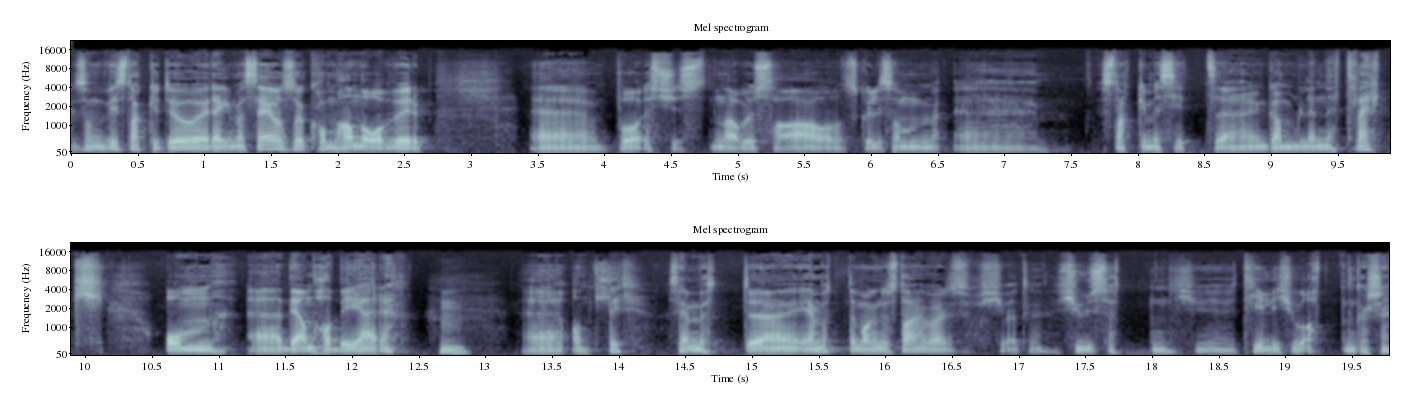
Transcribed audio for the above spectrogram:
liksom, vi snakket jo regelmessig, og så kom han over uh, på østkysten av USA og skulle liksom uh, snakke med sitt uh, gamle nettverk om eh, det han hadde i gjerdet. Eh, Antler. Så jeg møtte, jeg møtte Magnus da, jeg var 20, 2017, 20, tidlig 2018 kanskje.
